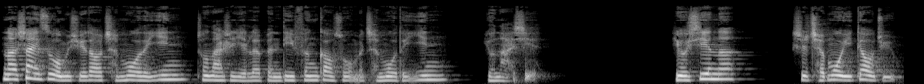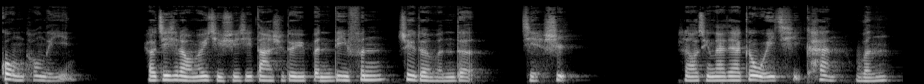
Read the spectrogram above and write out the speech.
那上一次我们学到沉默的音，宗大师引了本地分告诉我们沉默的音有哪些？有些呢。是沉默与调举共通的音，然后接下来我们一起学习大师对于本地分这段文的解释，然后请大家跟我一起看文。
